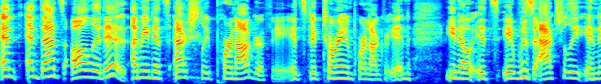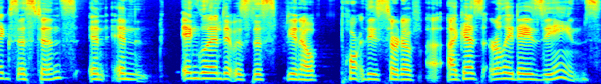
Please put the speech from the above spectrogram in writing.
and and that's all it is. I mean, it's actually pornography. It's Victorian pornography, and you know, it's it was actually in existence in in England. It was this you know por- these sort of uh, I guess early day zines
